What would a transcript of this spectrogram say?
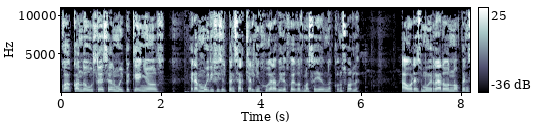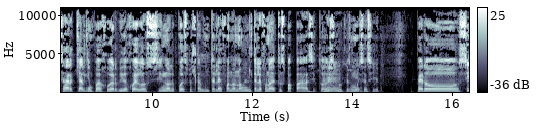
cua- cuando ustedes eran muy pequeños, era muy difícil pensar que alguien jugara videojuegos más allá de una consola. Ahora es muy raro no pensar que alguien pueda jugar videojuegos si no le puedes prestar un teléfono, ¿no? El teléfono de tus papás y todo eso, porque es muy sencillo. Pero sí,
